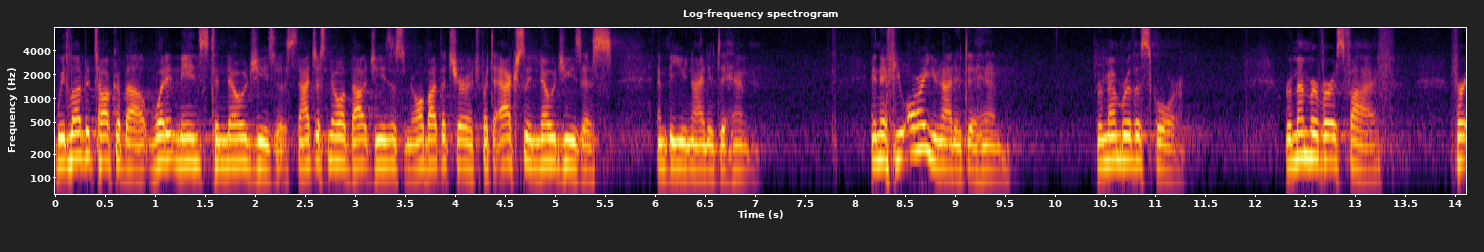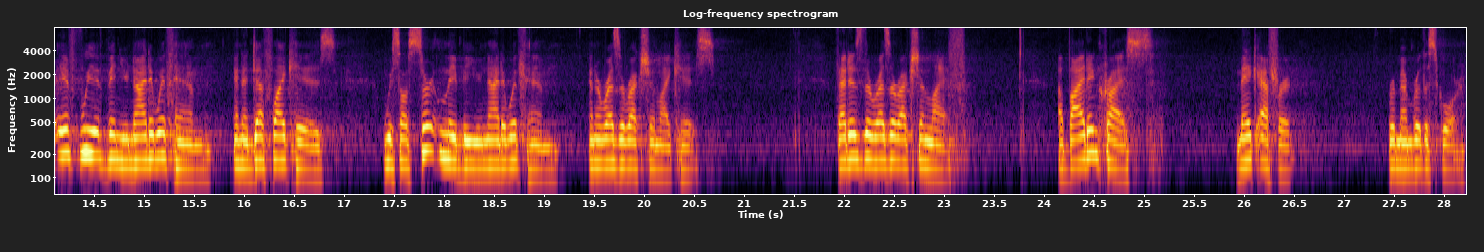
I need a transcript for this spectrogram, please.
We'd love to talk about what it means to know Jesus, not just know about Jesus or know about the church, but to actually know Jesus and be united to Him. And if you are united to him, remember the score. Remember verse 5 For if we have been united with him in a death like his, we shall certainly be united with him in a resurrection like his. That is the resurrection life. Abide in Christ, make effort, remember the score.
